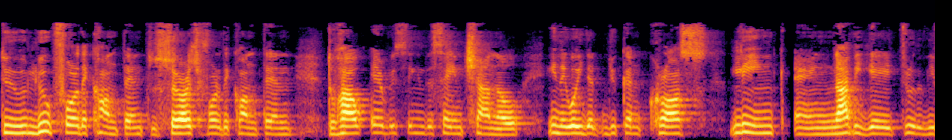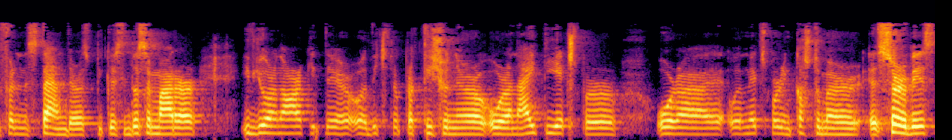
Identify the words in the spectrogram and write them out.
to look for the content, to search for the content, to have everything in the same channel in a way that you can cross link and navigate through the different standards because it doesn't matter if you're an architect or a digital practitioner or an IT expert or, a, or an expert in customer uh, service,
